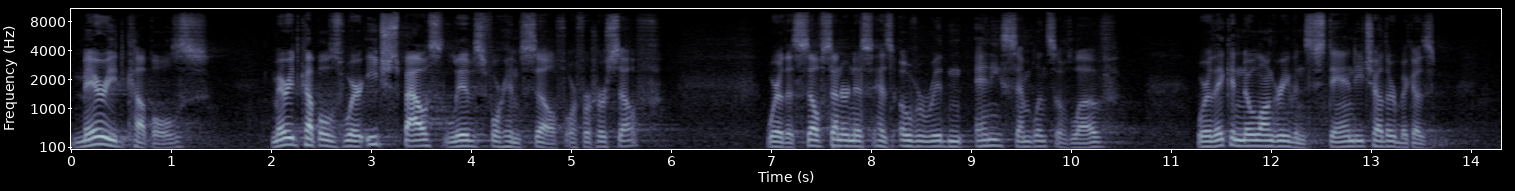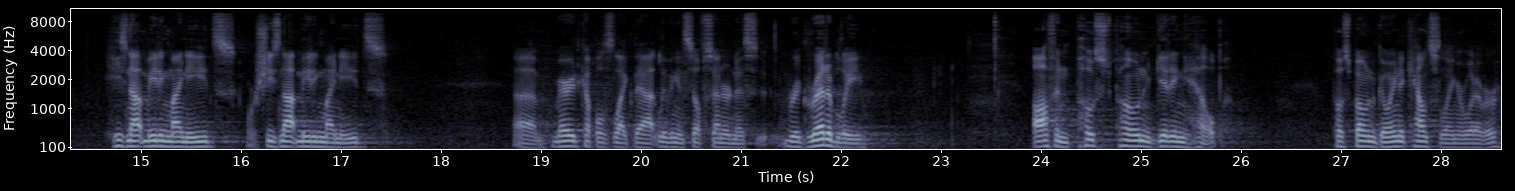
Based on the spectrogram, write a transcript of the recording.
Married couples, married couples where each spouse lives for himself or for herself, where the self centeredness has overridden any semblance of love, where they can no longer even stand each other because he's not meeting my needs or she's not meeting my needs. Um, married couples like that, living in self centeredness, regrettably, often postpone getting help, postpone going to counseling or whatever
